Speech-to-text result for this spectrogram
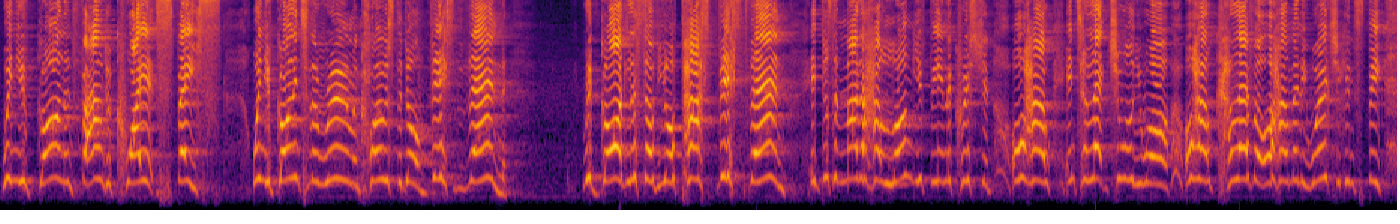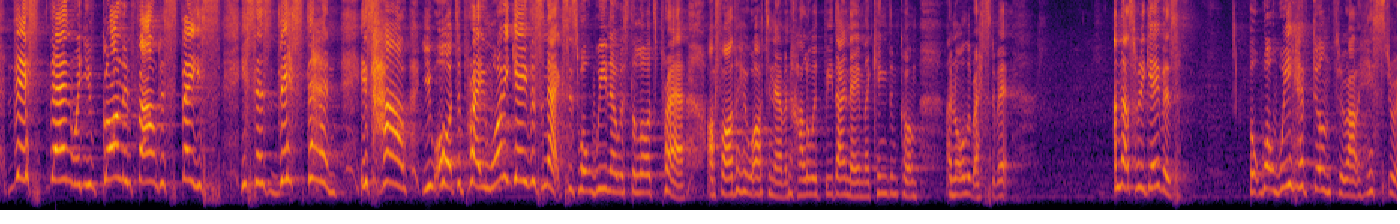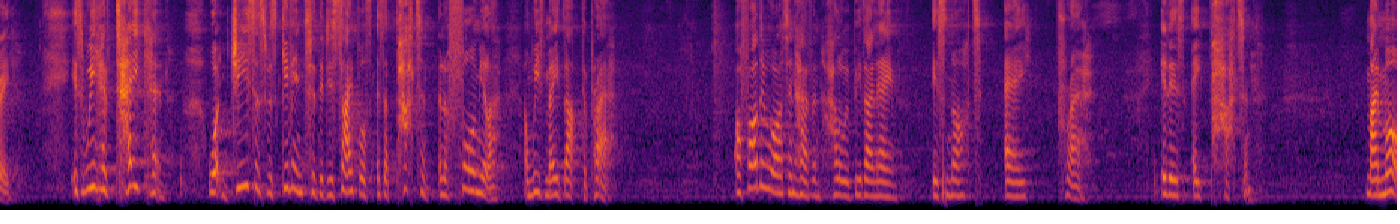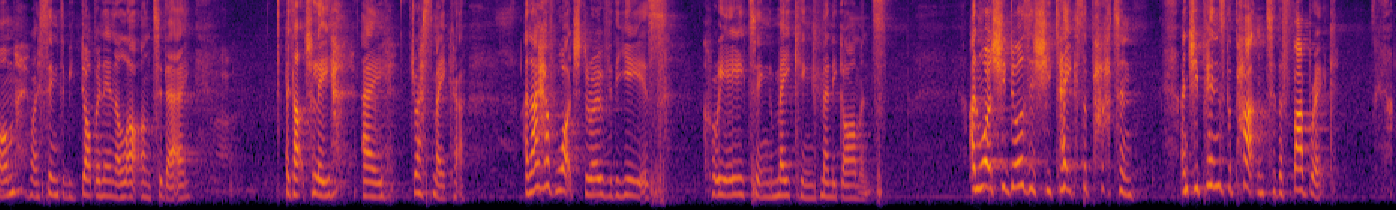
when you've gone and found a quiet space, when you've gone into the room and closed the door, this then, regardless of your past, this then it doesn't matter how long you've been a Christian, or how intellectual you are, or how clever, or how many words you can speak. This then, when you've gone and found a space, he says, This then is how you ought to pray. And what he gave us next is what we know as the Lord's Prayer Our Father who art in heaven, hallowed be thy name, thy kingdom come, and all the rest of it. And that's what he gave us. But what we have done throughout history is we have taken what Jesus was giving to the disciples as a pattern and a formula, and we've made that the prayer. Our Father who art in heaven, hallowed be thy name, is not a prayer, it is a pattern. My mum, who I seem to be dobbing in a lot on today, is actually a dressmaker. And I have watched her over the years creating, making many garments. And what she does is she takes a pattern and she pins the pattern to the fabric.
